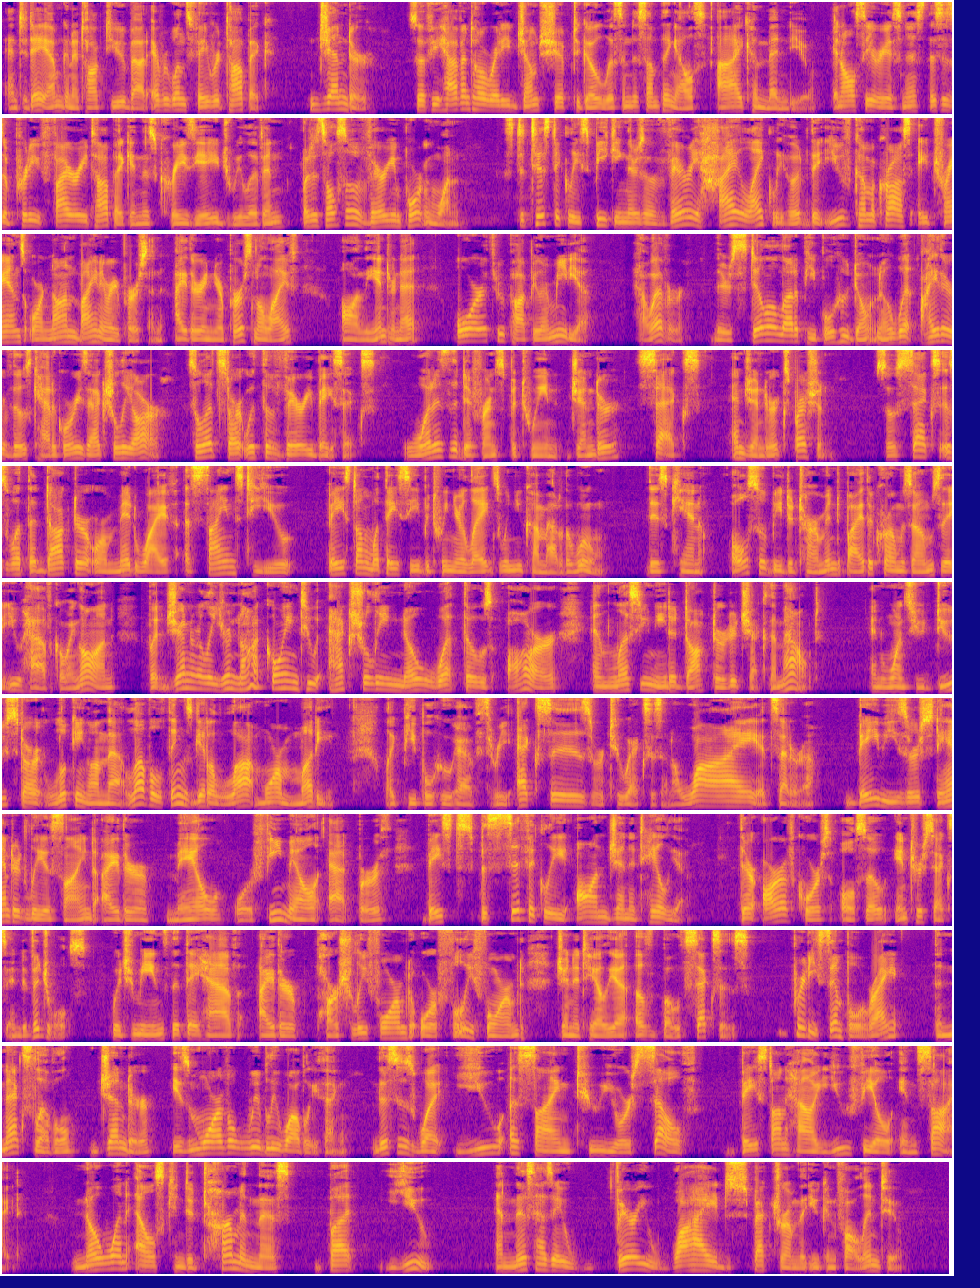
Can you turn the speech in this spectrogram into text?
and today I'm going to talk to you about everyone's favorite topic gender. So if you haven't already jumped ship to go listen to something else, I commend you. In all seriousness, this is a pretty fiery topic in this crazy age we live in, but it's also a very important one. Statistically speaking, there's a very high likelihood that you've come across a trans or non-binary person, either in your personal life, on the internet, or through popular media. However, there's still a lot of people who don't know what either of those categories actually are. So let's start with the very basics. What is the difference between gender, sex, and gender expression? So sex is what the doctor or midwife assigns to you based on what they see between your legs when you come out of the womb. This can also be determined by the chromosomes that you have going on, but generally you're not going to actually know what those are unless you need a doctor to check them out. And once you do start looking on that level, things get a lot more muddy. Like people who have three X's or two X's and a Y, etc. Babies are standardly assigned either male or female at birth based specifically on genitalia. There are of course also intersex individuals, which means that they have either partially formed or fully formed genitalia of both sexes. Pretty simple, right? The next level, gender, is more of a wibbly wobbly thing. This is what you assign to yourself based on how you feel inside. No one else can determine this but you. And this has a very wide spectrum that you can fall into.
